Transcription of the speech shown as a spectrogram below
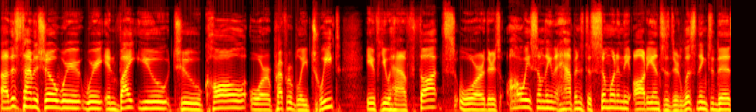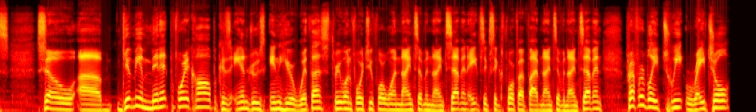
Uh, this is the time of the show where we invite you to call or preferably tweet if you have thoughts or there's always something that happens to someone in the audience as they're listening to this. So uh, give me a minute before you call because Andrew's in here with us 314 241 9797 866 455 9797. Preferably tweet Rachel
